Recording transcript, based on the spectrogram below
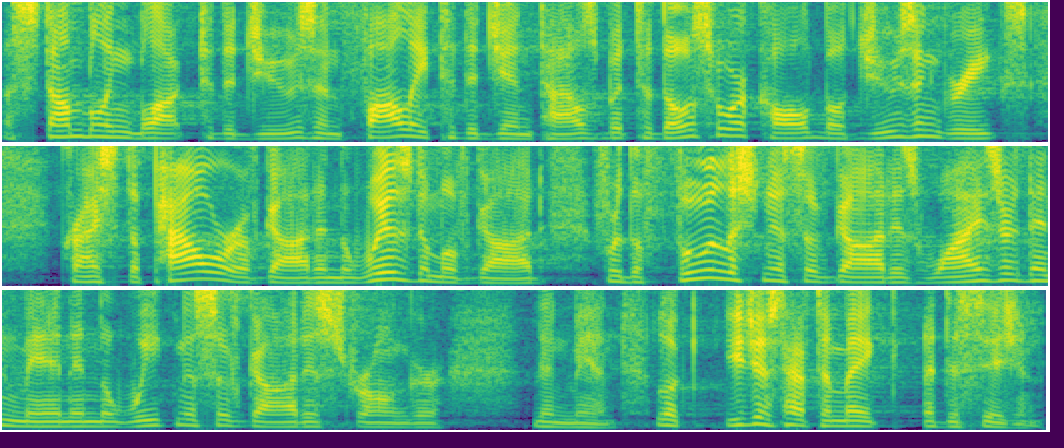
a stumbling block to the Jews and folly to the Gentiles. But to those who are called, both Jews and Greeks, Christ the power of God and the wisdom of God. For the foolishness of God is wiser than men, and the weakness of God is stronger than men. Look, you just have to make a decision.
